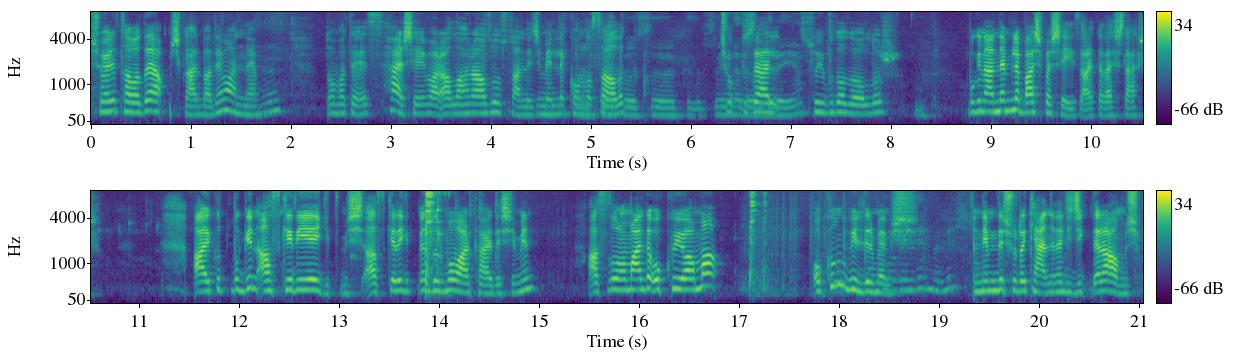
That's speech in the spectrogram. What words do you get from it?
şöyle tavada yapmış galiba değil mi anne? Domates, her şey var. Allah razı olsun anneciğim. Eline koluna Afiyet sağlık. olsun kızım. Çok güzel doldurayım. suyu bu da doldur. Bugün annemle baş başayız arkadaşlar. Aykut bugün askeriyeye gitmiş. Askere gitme durumu var kardeşimin. Aslında normalde okuyor ama okul mu bildirmemiş? Bildirmemiş. Annem de şurada kendine cicikleri almış.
